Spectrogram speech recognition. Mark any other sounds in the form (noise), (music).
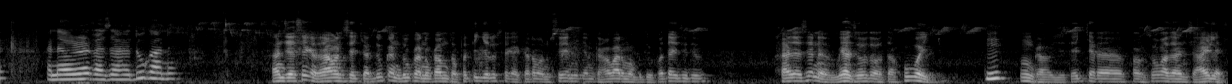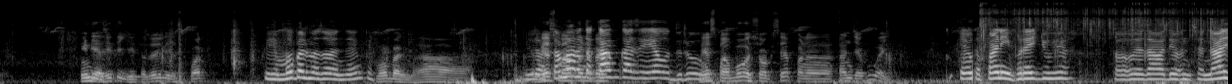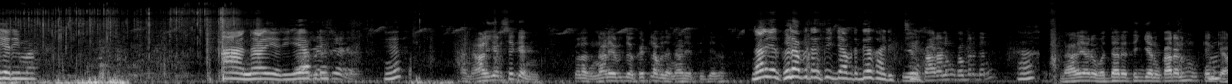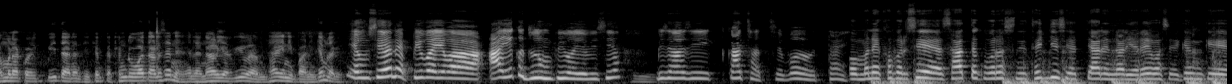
અને હવે નટરાજ દુકાને. સાંજે છે કે જવાનું છે અત્યારે દુકાન દુકાનનું કામ તો પતી ગયેલું છે કાંઈ કરવાનું છે નહીં કેમ કે સવારમાં બધું પતાવી દીધું સાંજે છે ને મેં જોતો હતો હુવાઈ ગયું હું ઊંઘ આવી ગઈ અત્યારે પાછું જોવા જવાનું છે હાઈલાઇટ ઇન્ડિયા જીતી ગઈ તો જોઈ લીધું સ્પોટ મોબાઈલમાં જોવાનું છે એમ કે મોબાઈલમાં હા તમારું તો કામકાજ એવું ધ્રુવ મેસમાં બહુ શોખ છે પણ સાંજે હુવાઈ ગયું એવું તો પાણી ભરાઈ ગયું છે તો હવે જવા દેવાનું છે નાળિયેરીમાં હા નાળિયેરી એ આપણે હે આ નાળિયેર છે કે નહીં પેલા નાળિયેર બધો કેટલા બધા નાળિયેર થઈ ગયા નાળિયેર ઘણા બધા થઈ ગયા આપણે દેખાડી છે. કારણ શું ખબર તને? નાળિયેરો વધારે થઈ ગયાનું કારણ શું? કેમ કે હમણાં કોઈ પીતા નથી. કેમ કે ઠંડુ વાતાવરણ છે ને એટલે નાળિયેર પીવા એમ થાય નહીં પાણી. કેમ લાગે? એવું છે ને પીવાય એવા આ એક જ લૂમ પીવાય એવી છે. બીજા હજી કાચા જ છે બધા મને ખબર છે સાતક વર્ષની થઈ ગઈ છે અત્યારે નાળિયેર આવ્યા છે. કેમ કે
